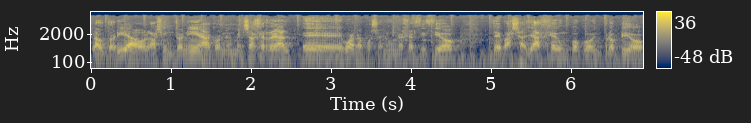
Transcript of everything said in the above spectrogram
la autoría o la sintonía con el mensaje real eh, bueno pues en un ejercicio de vasallaje un poco impropio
